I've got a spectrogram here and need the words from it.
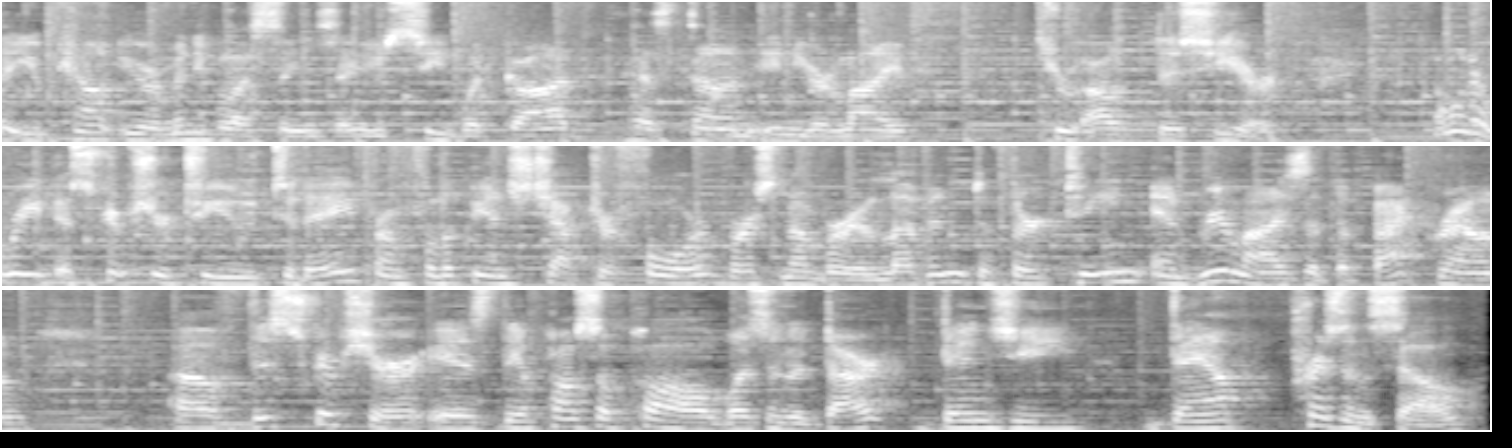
that you count your many blessings and you see what God has done in your life throughout this year. I want to read a scripture to you today from Philippians chapter 4, verse number 11 to 13, and realize that the background of this scripture is the Apostle Paul was in a dark, dingy, damp prison cell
